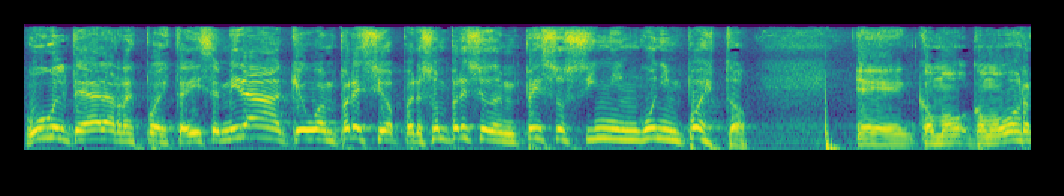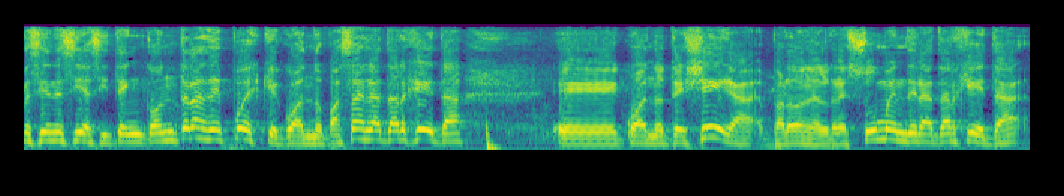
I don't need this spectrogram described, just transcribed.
Google te da la respuesta y dice, mira, qué buen precio, pero son precios en pesos sin ningún impuesto. Eh, como, como vos recién decías, si te encontrás después que cuando pasás la tarjeta, eh, cuando te llega, perdón, el resumen de la tarjeta,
